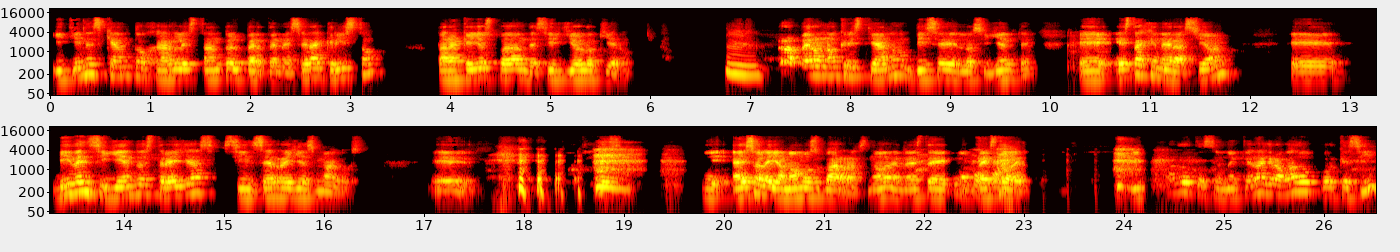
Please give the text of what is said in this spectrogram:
y tienes que antojarles tanto el pertenecer a Cristo para que ellos puedan decir, yo lo quiero. Mm. Un rapero no cristiano dice lo siguiente, eh, esta generación eh, viven siguiendo estrellas sin ser reyes magos. Eh, a eso le llamamos barras, ¿no? En este contexto de... Y algo que se me queda grabado porque sí,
